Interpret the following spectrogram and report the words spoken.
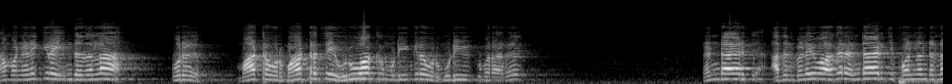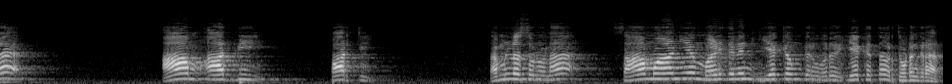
நம்ம நினைக்கிற இந்த இதெல்லாம் ஒரு மாற்ற ஒரு மாற்றத்தை உருவாக்க முடியுங்கிற ஒரு முடிவுக்கு வராரு. ரெண்டாயிரத்தி அதன் விளைவாக ரெண்டாயிரத்தி பன்னெண்டுல ஆம் ஆத்மி பார்ட்டி. தமிழ்ல சொல்லணும்னா சாமானிய மனிதனின் இயக்கம்ங்கிற ஒரு இயக்கத்தை அவர் தொடங்குறார்.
